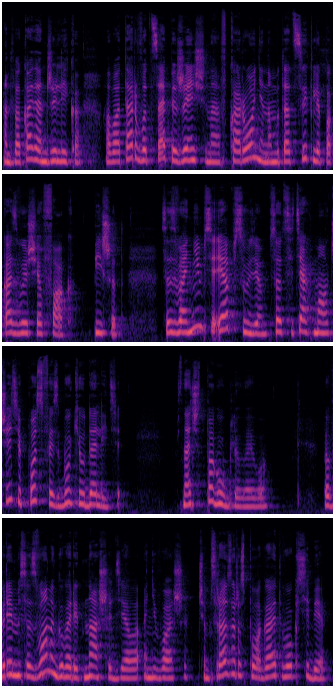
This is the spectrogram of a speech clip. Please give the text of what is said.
Адвокат Анжелика. Аватар в WhatsApp женщина в короне на мотоцикле, показывающая фак. Пишет. Созвонимся и обсудим. В соцсетях молчите, пост в Фейсбуке удалите. Значит, погуглила его. Во время созвона говорит «наше дело, а не ваше», чем сразу располагает его к себе –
